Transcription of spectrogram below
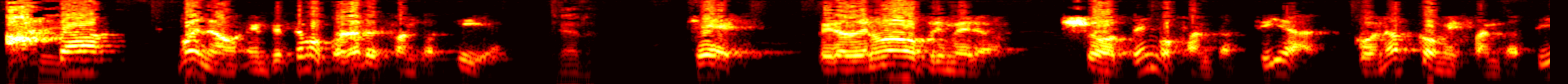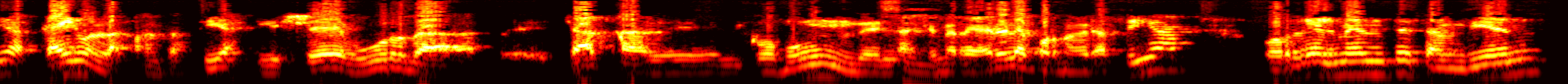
hasta, bueno, empecemos a hablar de fantasía. Claro. Che, pero de nuevo primero, yo tengo fantasía, conozco mis fantasías, caigo en las fantasías cliché, burdas, eh, chatas del común, de las que me regalé la pornografía, o realmente también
